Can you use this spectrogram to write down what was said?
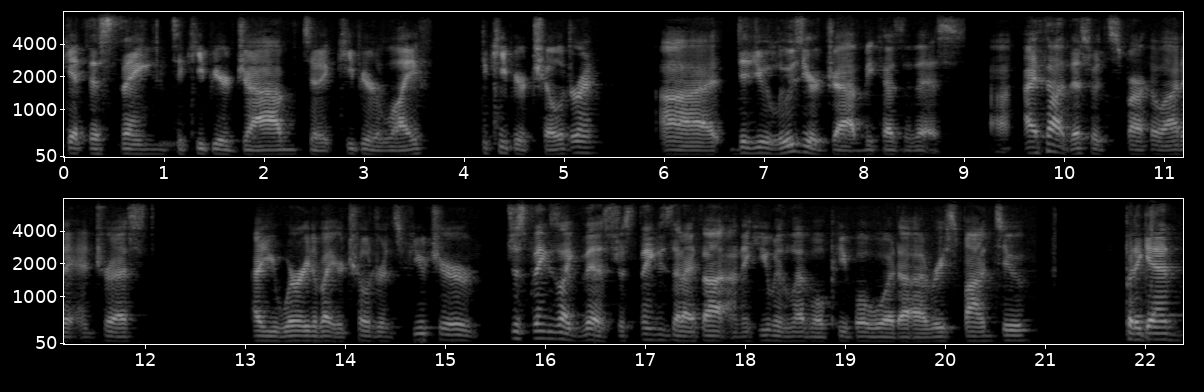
get this thing to keep your job, to keep your life, to keep your children? Uh, did you lose your job because of this? Uh, I thought this would spark a lot of interest. Are you worried about your children's future? Just things like this, just things that I thought on a human level people would uh, respond to. But again,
